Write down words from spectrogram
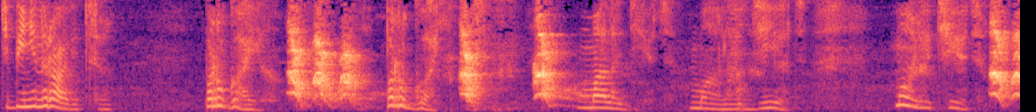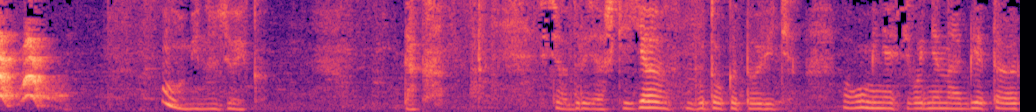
тебе не нравится. Поругай их. Поругай. Молодец, молодец, молодец. Мамина зойка. Так, все, друзьяшки, я буду готовить. У меня сегодня на обед э,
